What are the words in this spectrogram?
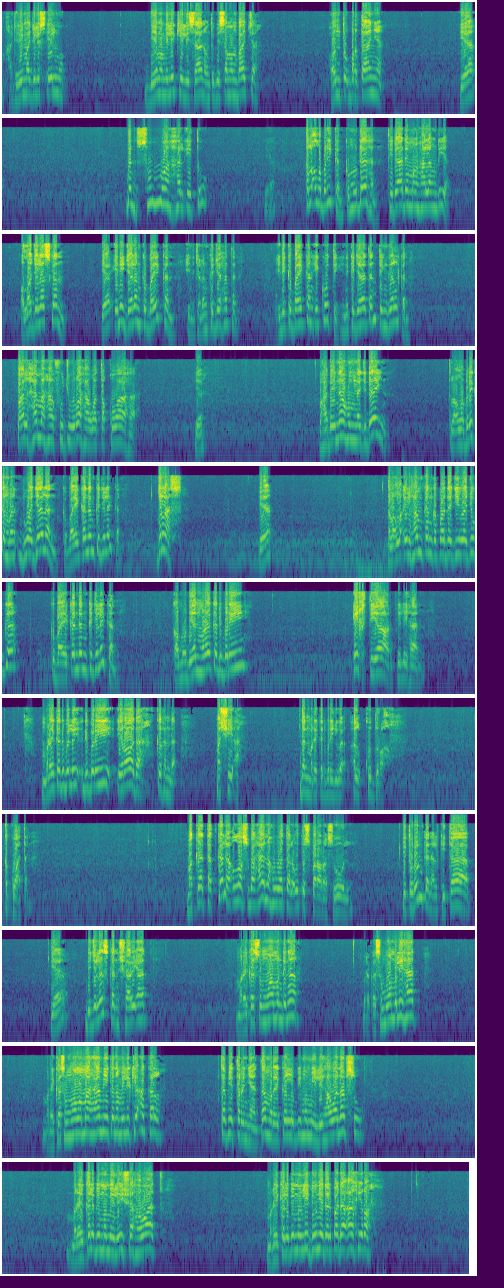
Menghadiri majlis ilmu. Dia memiliki lisan untuk bisa membaca. Untuk bertanya. Ya. Dan semua hal itu Ya Telah Allah berikan kemudahan. Tidak ada yang menghalang dia. Allah jelaskan Ya ini jalan kebaikan Ini jalan kejahatan. Ini kebaikan ikuti Ini kejahatan tinggalkan falhamaha fujuraha wa taqwaha. Ya. Wa hadainahum najdain. Telah Allah berikan dua jalan kebaikan dan kejelekan. Jelas. Ya. Telah Allah ilhamkan kepada jiwa juga kebaikan dan kejelekan. Kemudian mereka diberi ikhtiar pilihan mereka diberi, diberi iradah kehendak masyiah. Dan mereka diberi juga al-qudrah kekuatan. Maka tatkala Allah subhanahu wa ta'ala utus para rasul diturunkan al-kitab ya dijelaskan syariat mereka semua mendengar mereka semua melihat mereka semua memahami kerana memiliki akal. Tapi ternyata mereka lebih memilih hawa nafsu. Mereka lebih memilih syahwat. Mereka lebih memilih dunia daripada akhirah.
